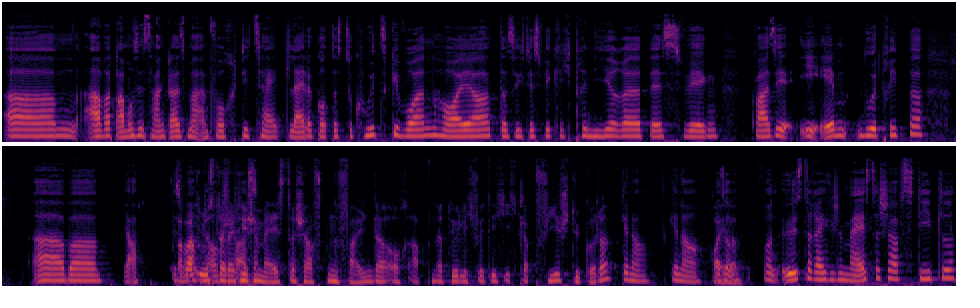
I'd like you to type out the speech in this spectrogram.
Ähm, aber da muss ich sagen, da ist mir einfach die Zeit leider Gottes zu kurz geworden heuer, dass ich das wirklich trainiere. Deswegen quasi EM nur Dritter. Aber ja, es Aber österreichische Meisterschaften fallen da auch ab natürlich für dich. Ich glaube vier Stück, oder? Genau, genau. Heuer. Also von österreichischen Meisterschaftstitel.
